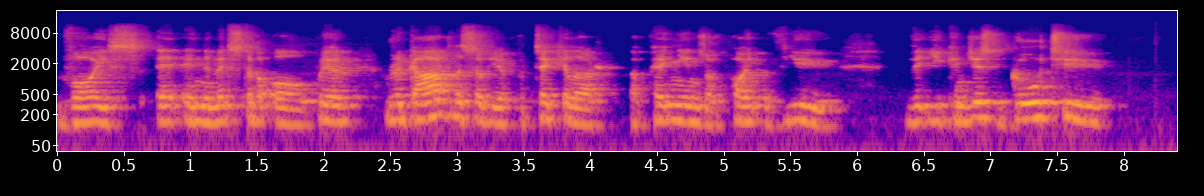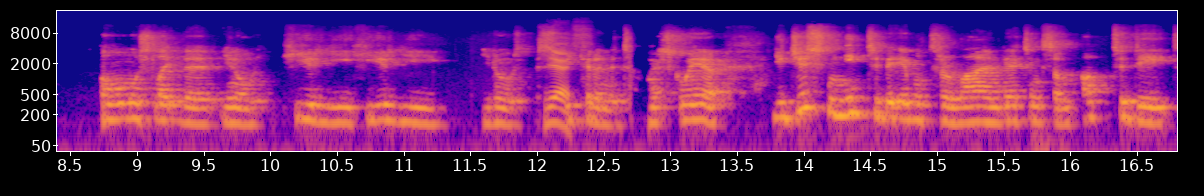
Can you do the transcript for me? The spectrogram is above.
voice in the midst of it all, where regardless of your particular opinions or point of view, that you can just go to almost like the you know hear ye hear ye you know speaker yes. in the town square. You just need to be able to rely on getting some up to date,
